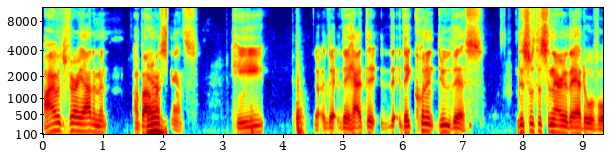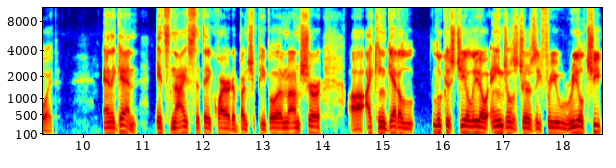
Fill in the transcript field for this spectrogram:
I was very adamant about yeah. my stance. He, uh, they, they had to, they couldn't do this this was the scenario they had to avoid. And again, it's nice that they acquired a bunch of people, and I'm sure uh, I can get a Lucas Giolito Angels jersey for you real cheap,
